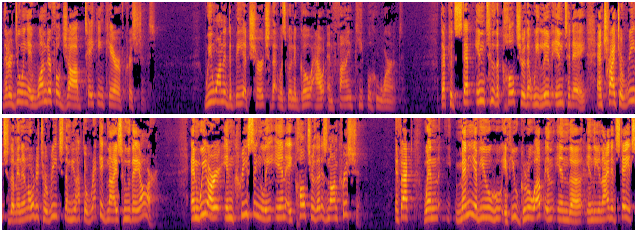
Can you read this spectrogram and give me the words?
that are doing a wonderful job taking care of Christians. We wanted to be a church that was going to go out and find people who weren't. That could step into the culture that we live in today and try to reach them. And in order to reach them, you have to recognize who they are. And we are increasingly in a culture that is non Christian. In fact, when many of you who, if you grew up in, in, the, in the United States,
